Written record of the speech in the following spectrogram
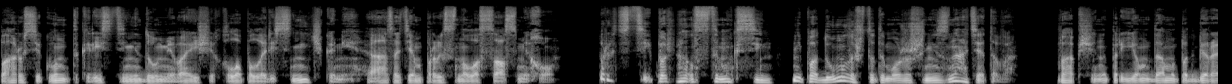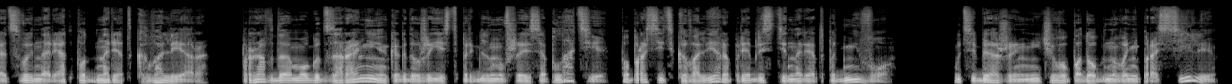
Пару секунд Кристи недоумевающе хлопала ресничками, а затем прыснула со смеху. «Прости, пожалуйста, Максим, не подумала, что ты можешь не знать этого. Вообще на прием дамы подбирают свой наряд под наряд кавалера. Правда, могут заранее, когда уже есть приглянувшееся платье, попросить кавалера приобрести наряд под него. У тебя же ничего подобного не просили?»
